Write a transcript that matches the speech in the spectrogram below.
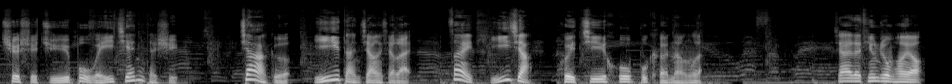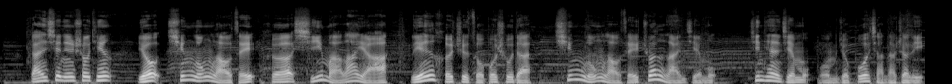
却是举步维艰的事。价格一旦降下来，再提价会几乎不可能了。亲爱的听众朋友。感谢您收听由青龙老贼和喜马拉雅联合制作播出的《青龙老贼》专栏节目。今天的节目我们就播讲到这里。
